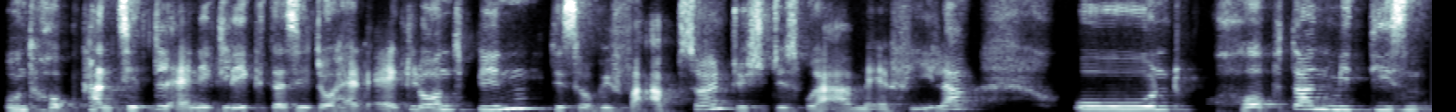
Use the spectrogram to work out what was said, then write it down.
und habe keinen Zettel eingelegt, dass ich da heute eingeladen bin. Das habe ich verabsäumt, das, das war auch mein Fehler und habe dann mit, diesem,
